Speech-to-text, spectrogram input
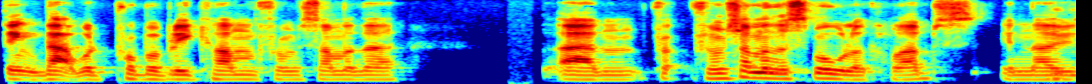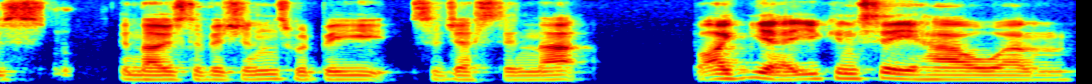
think that would probably come from some of the um, fr- from some of the smaller clubs in those in those divisions would be suggesting that. But I, yeah, you can see how um,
